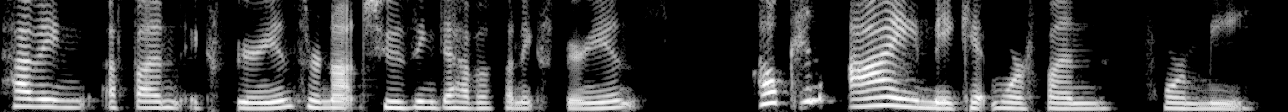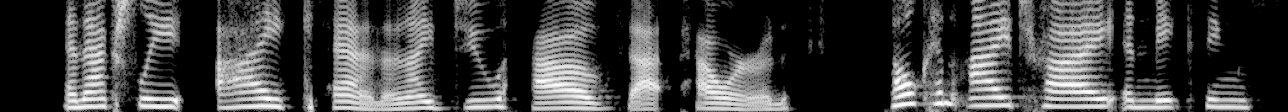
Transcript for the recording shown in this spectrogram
having a fun experience or not choosing to have a fun experience. How can I make it more fun for me? And actually, I can, and I do have that power. And how can I try and make things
